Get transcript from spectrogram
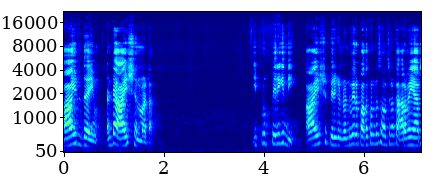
ఆయుర్దాయం అంటే ఆయుష్ అనమాట ఇప్పుడు పెరిగింది. ఆయుష్ పెరిగింది. రెండు వేల పదకొండు సంవత్సరానికి అరవై ఆరు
